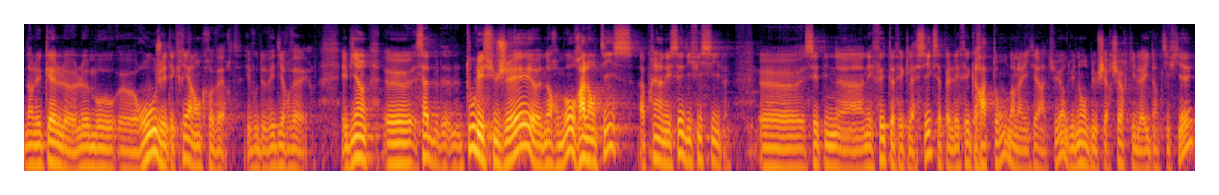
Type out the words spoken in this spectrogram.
dans lesquels le mot euh, rouge est écrit à l'encre verte et vous devez dire vert. Eh bien, euh, tous les sujets normaux ralentissent après un essai difficile. C'est un effet tout à fait classique, s'appelle l'effet Gratton dans la littérature, du nom du chercheur qui l'a identifié.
